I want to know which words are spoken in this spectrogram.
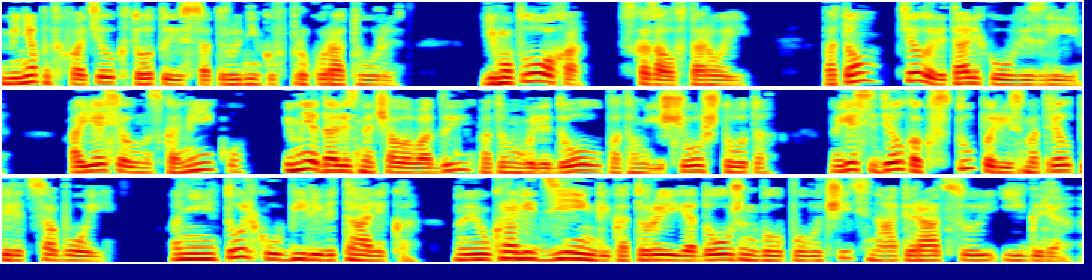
и меня подхватил кто-то из сотрудников прокуратуры. «Ему плохо», — сказал второй. Потом тело Виталика увезли, а я сел на скамейку и мне дали сначала воды, потом валидол, потом еще что-то. Но я сидел как в ступоре и смотрел перед собой. Они не только убили Виталика, но и украли деньги, которые я должен был получить на операцию Игоря.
